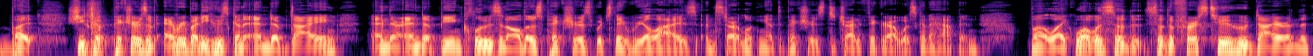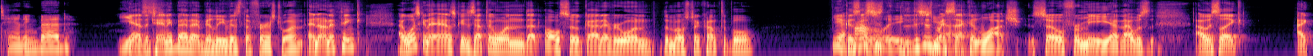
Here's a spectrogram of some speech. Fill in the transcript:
But she took pictures of everybody who's going to end up dying, and there end up being clues in all those pictures, which they realize and start looking at the pictures to try to figure out what's going to happen. But like, what was so? The, so the first two who die are in the tanning bed. Yeah, the tanning bed, I believe, is the first one. And I think I was going to ask, is that the one that also got everyone the most uncomfortable? Yeah, this probably, is this is yeah. my second watch. So for me, yeah, that was I was like, I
